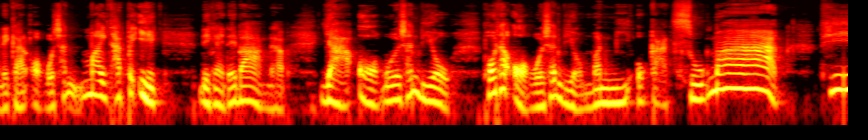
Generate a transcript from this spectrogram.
นในการออกเวอร์ชันใหม่ถัดไปอีกยังไงได้บ้างนะครับ อย่าออกเวอร์ชันเดียว เพราะถ้าออกเวอร์ชันเดียว มันมีโอกาสสูงมาก ที่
